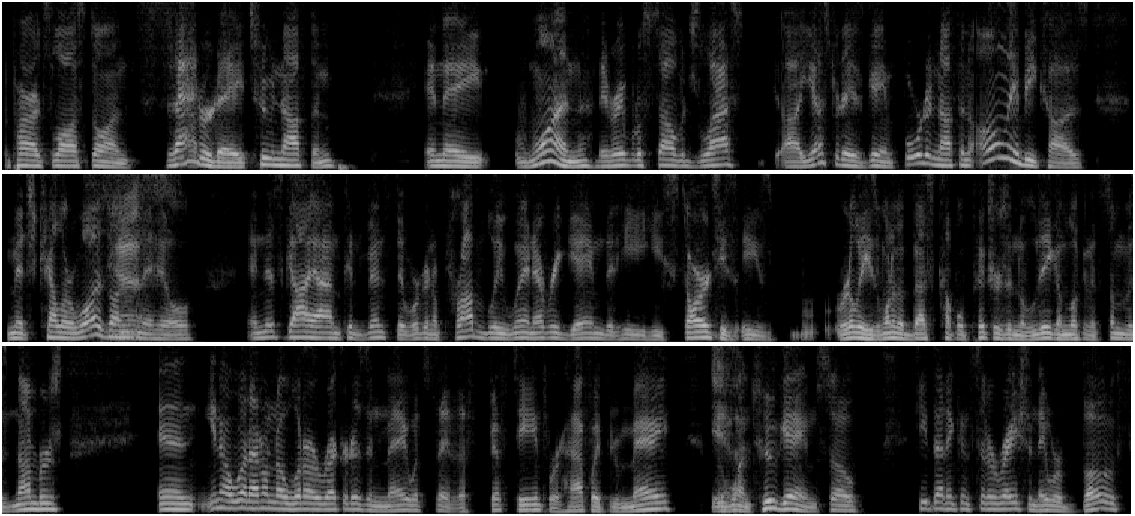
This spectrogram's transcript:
The Pirates lost on Saturday two nothing, and they won. They were able to salvage last uh, yesterday's game four to nothing only because Mitch Keller was on the hill. And this guy, I'm convinced that we're going to probably win every game that he he starts. He's he's really he's one of the best couple pitchers in the league. I'm looking at some of his numbers, and you know what? I don't know what our record is in May. What's today? The 15th. We're halfway through May. We won two games, so keep that in consideration. They were both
